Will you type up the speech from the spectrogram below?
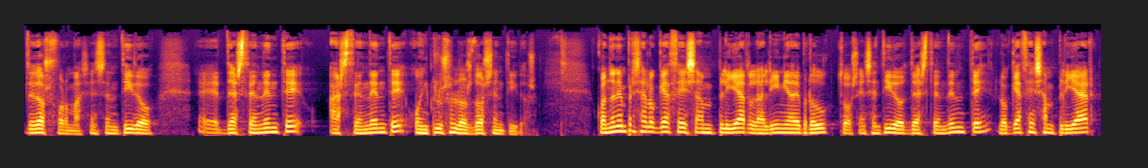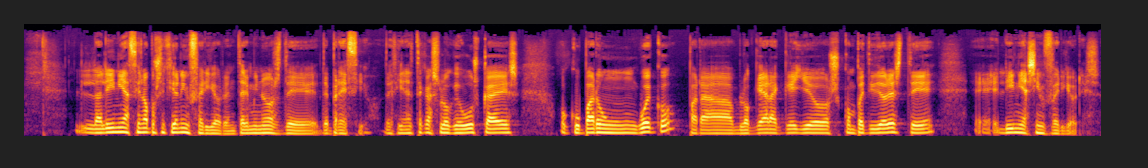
de dos formas, en sentido eh, descendente, ascendente o incluso en los dos sentidos. Cuando una empresa lo que hace es ampliar la línea de productos en sentido descendente, lo que hace es ampliar la línea hacia una posición inferior en términos de, precio. Es decir, en este caso lo que busca es ocupar un hueco para bloquear a aquellos competidores de eh, líneas inferiores.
